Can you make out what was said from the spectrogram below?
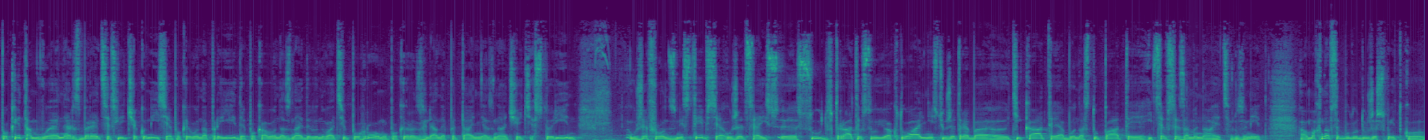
поки там в УНР збереться слідча комісія, поки вона приїде, поки вона знайде винуватців погрому, поки розгляне питання, значить, сторін. Уже фронт змістився, уже цей е, суд втратив свою актуальність, уже треба е, тікати або наступати, і це все заминається, розумієте? А в Махно все було дуже швидко.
